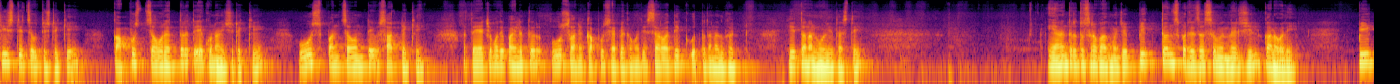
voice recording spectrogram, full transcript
तीस ते चौतीस टक्के कापूस चौऱ्याहत्तर ते एकोणऐंशी टक्के ऊस पंचावन्न ते साठ टक्के. आता याच्यामध्ये पाहिलं तर ऊस आणि कापूस या पिकामध्ये सर्वाधिक उत्पादनात घट हे तणांमुळे येत असते. यानंतर दुसरा भाग म्हणजे पीक तण स्पर्धेचा संवेदनशील कालावधी. पीक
